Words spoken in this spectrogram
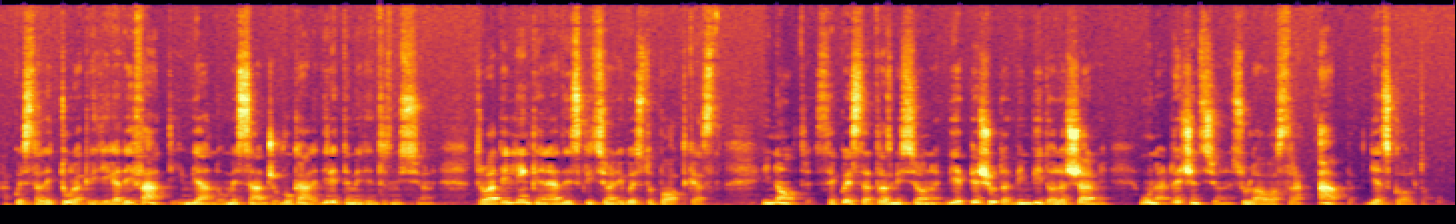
a questa lettura critica dei fatti, inviando un messaggio vocale direttamente in trasmissione. Trovate il link nella descrizione di questo podcast. Inoltre, se questa trasmissione vi è piaciuta, vi invito a lasciarmi una recensione sulla vostra app di ascolto.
